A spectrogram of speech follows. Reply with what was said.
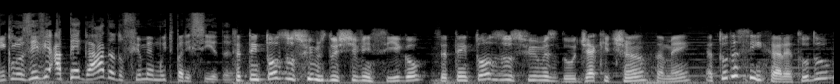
Inclusive, a pegada do filme é muito parecida. Você tem todos os filmes do Steven Seagal, você tem todos os filmes do Jackie Chan também. É tudo assim, cara. É tudo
